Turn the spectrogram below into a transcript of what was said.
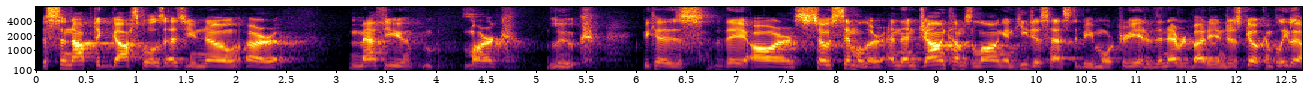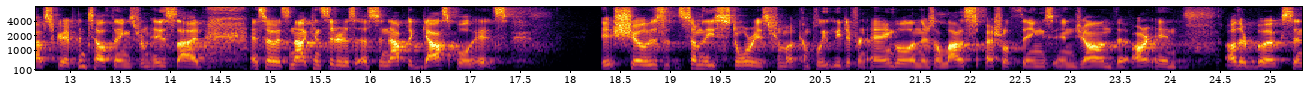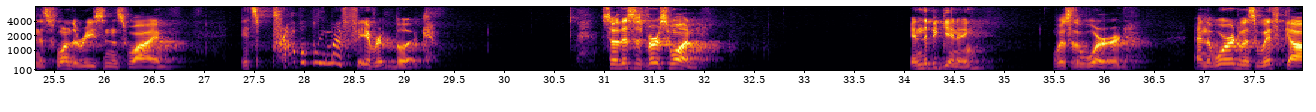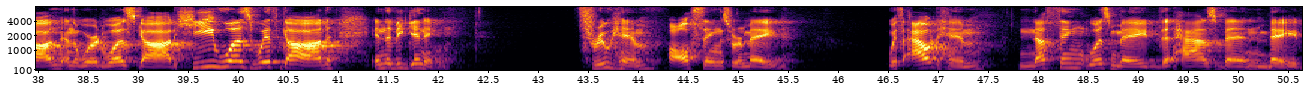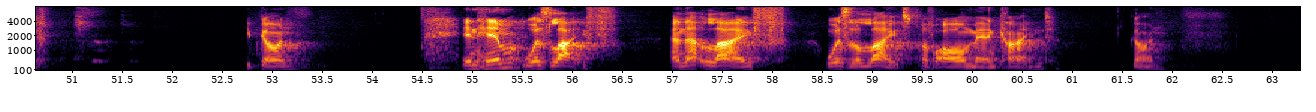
the synoptic gospels, as you know, are Matthew, Mark, Luke because they are so similar. And then John comes along and he just has to be more creative than everybody and just go completely off script and tell things from his side. And so it's not considered a, a synoptic gospel. It's it shows some of these stories from a completely different angle, and there's a lot of special things in John that aren't in other books, and it's one of the reasons why it's probably my favorite book. So, this is verse one. In the beginning, was the Word. And the Word was with God, and the Word was God. He was with God in the beginning. Through him, all things were made. Without him, nothing was made that has been made. Keep going. In him was life, and that life was the light of all mankind. Keep.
